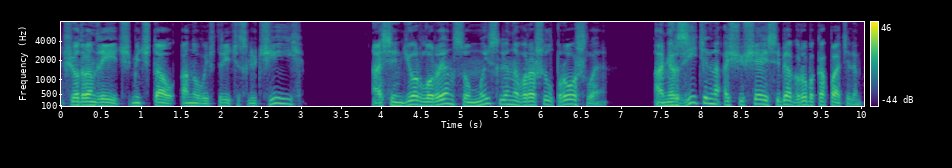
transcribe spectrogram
Федор Андреевич мечтал о новой встрече с Лючией, а сеньор Лоренцо мысленно ворошил прошлое, омерзительно ощущая себя гробокопателем,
